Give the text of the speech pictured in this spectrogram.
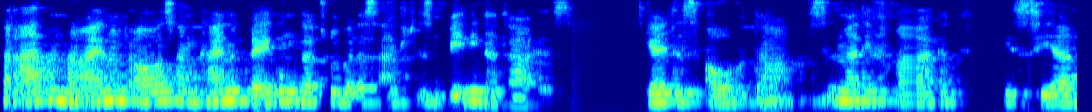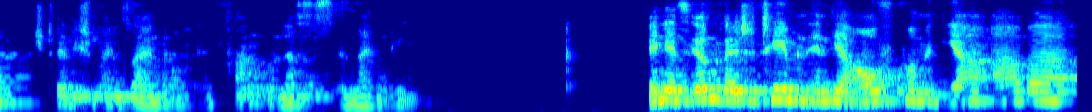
da atmen wir ein und aus, haben keine Prägung darüber, dass anschließend weniger da ist. Geld ist auch da. Es ist immer die Frage, wie sehr stelle ich mein Sein auf Empfang und lasse es in mein Leben. Wenn jetzt irgendwelche Themen in dir aufkommen, ja, aber,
